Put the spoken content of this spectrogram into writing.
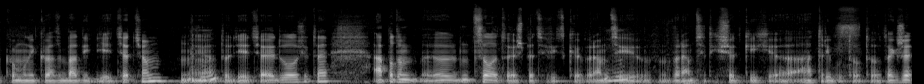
komunikovať s bady dieťaťom, mm-hmm. a to dieťa je dôležité. A potom e, celé to je špecifické v rámci, mm-hmm. v rámci tých všetkých e, atribútov toho. Takže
